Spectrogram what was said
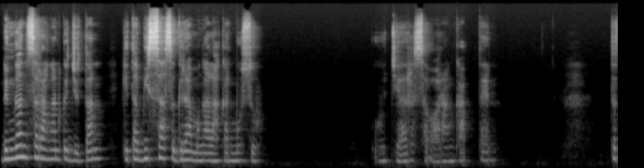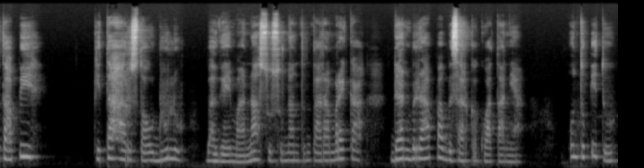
Dengan serangan kejutan, kita bisa segera mengalahkan musuh. Ujar seorang kapten. Tetapi kita harus tahu dulu bagaimana susunan tentara mereka dan berapa besar kekuatannya. Untuk itu,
